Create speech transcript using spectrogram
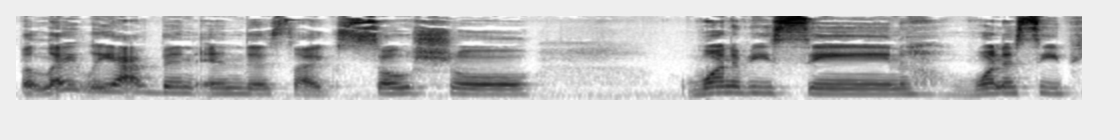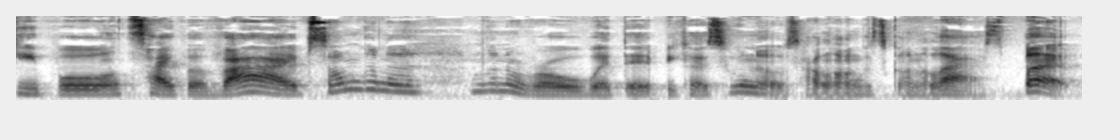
But lately I've been in this like social want to be seen, want to see people type of vibe. So I'm to I'm to roll with it because who knows how long it's to last. But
